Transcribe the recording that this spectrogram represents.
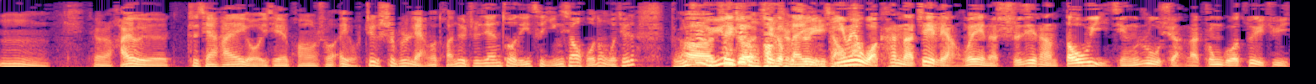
嗯，就是还有之前还有一些朋友说，哎呦，这个是不是两个团队之间做的一次营销活动？我觉得不至于用这种方式来营销。因为我看呢，这两位呢，实际上都已经入选了中国最具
